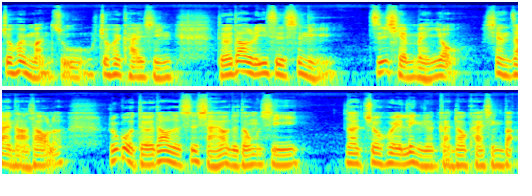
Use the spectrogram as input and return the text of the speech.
就会满足，就会开心。得到的意思是你之前没有，现在拿到了。如果得到的是想要的东西，那就会令人感到开心吧。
